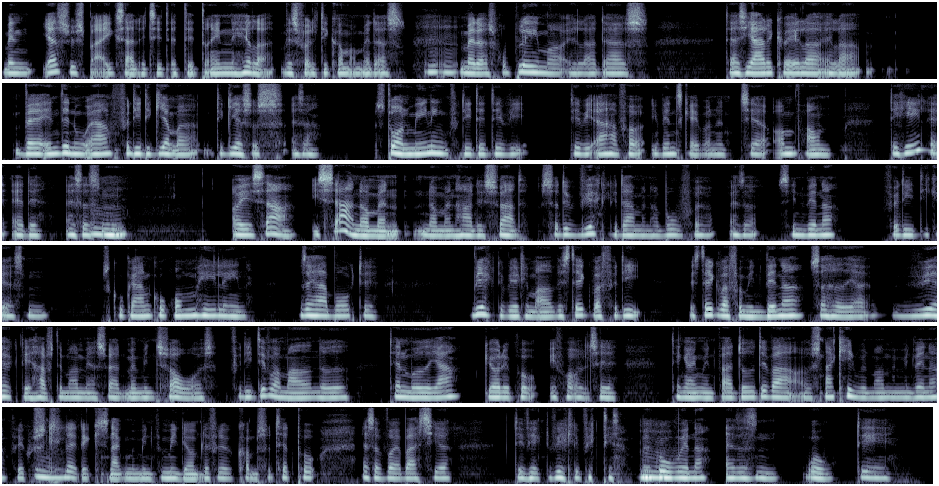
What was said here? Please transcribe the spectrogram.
Men jeg synes bare ikke særlig tit, at det er drænende heller, hvis folk de kommer med deres, Mm-mm. med deres problemer, eller deres, deres hjertekvaler, eller hvad end det nu er, fordi det giver mig, det giver så altså, stor en mening, fordi det er det, vi, det, vi er her for i venskaberne, til at omfavne det hele af det. Altså sådan, Mhm. Og især, især når, man, når man har det svært, så er det virkelig der, man har brug for altså, sine venner, fordi de kan sådan, skulle gerne kunne rumme hele en. Altså jeg har brugt det virkelig, virkelig meget. Hvis det ikke var fordi, hvis det ikke var for mine venner, så havde jeg virkelig haft det meget mere svært med min sorg også. Fordi det var meget noget, den måde jeg gjorde det på i forhold til dengang min far døde, det var at snakke helt vildt meget med mine venner, for jeg kunne Mm. slet ikke snakke med min familie om det, for det kom så tæt på. Altså, hvor jeg bare siger, det er virkelig, virkelig vigtigt med Mm. gode venner. Altså sådan, wow, det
